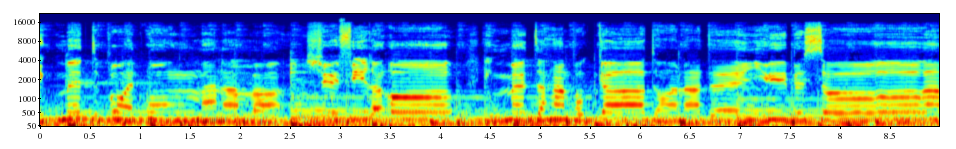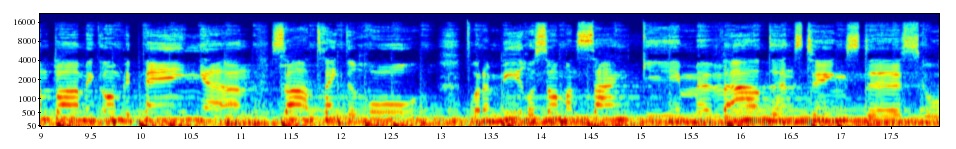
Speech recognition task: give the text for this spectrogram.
Jeg møtte på en ung mann, han var 24 år. Jeg møtte ham på gata, han hadde dype sår. Han ba meg om litt penger, han sa han trengte ro. Fra den myra som han sank i med verdens tyngste sko.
